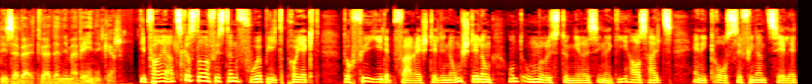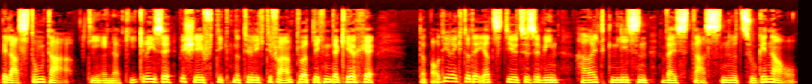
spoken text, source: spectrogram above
dieser Welt werden immer weniger. Die Pfarre Atzgersdorf ist ein Vorbildprojekt, doch für jede Pfarre stellt eine Umstellung und Umrüstung ihres Energiehaushalts eine große finanzielle Belastung dar. Die Energiekrise beschäftigt natürlich die Verantwortlichen der Kirche. Der Baudirektor der Erzdiözese Wien, Harald Gnielsen, weiß das nur zu genau.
